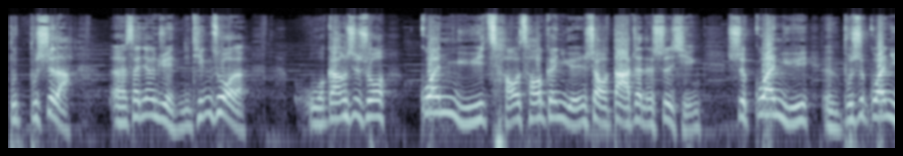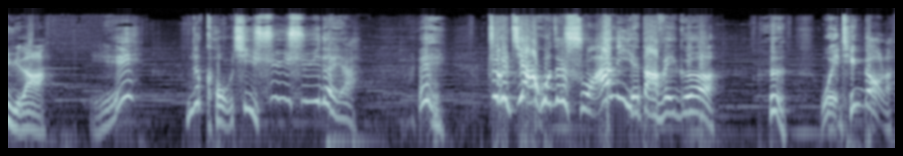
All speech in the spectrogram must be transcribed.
不不是啦，呃，三将军，你听错了。我刚刚是说关于曹操跟袁绍大战的事情，是关于，嗯，不是关羽啦。咦，你这口气虚虚的呀？哎。这个家伙在耍你呀，大飞哥！哼，我也听到了。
